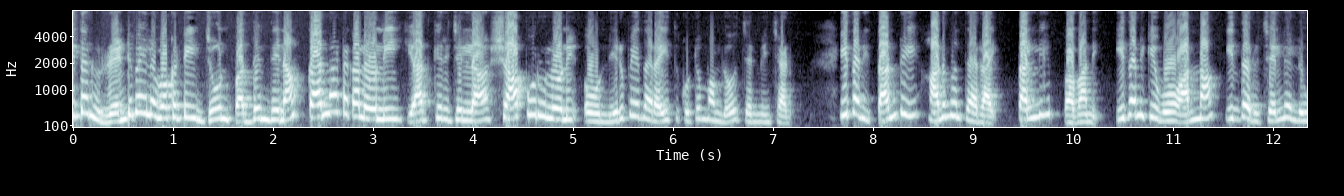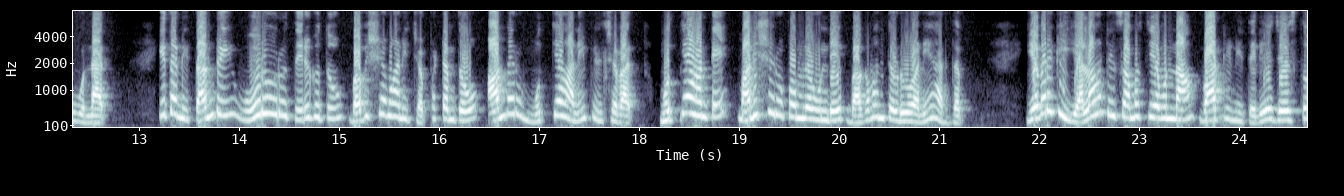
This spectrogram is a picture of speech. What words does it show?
ఇతను రెండు వేల ఒకటి జూన్ పద్దెనిమిదిన కర్ణాటకలోని యాదగిరి జిల్లా షాపూరులోని ఓ నిరుపేద రైతు కుటుంబంలో జన్మించాడు. ఇతని తండ్రి హనుమంతరాయ్ తల్లి భవాని. ఇతనికి ఓ అన్న ఇద్దరు చెల్లెళ్ళు ఉన్నారు. ఇతని తండ్రి ఊరూరు తిరుగుతూ భవిష్యవాణి చెప్పటంతో అందరూ ముత్య అని పిలిచేవారు. ముత్య అంటే మనిషి రూపంలో ఉండే భగవంతుడు అని అర్థం. ఎవరికి ఎలాంటి సమస్య ఉన్నా వాటిని తెలియజేస్తూ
